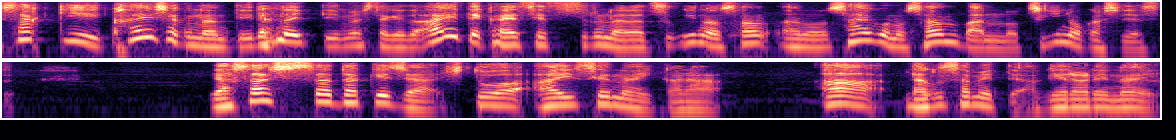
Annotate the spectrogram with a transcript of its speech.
さっき解釈なんていらないって言いましたけど、あえて解説するなら次の三あの最後の3番の次の歌詞です。優しさだけじゃ人は愛せないから、ああ、慰めてあげられない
